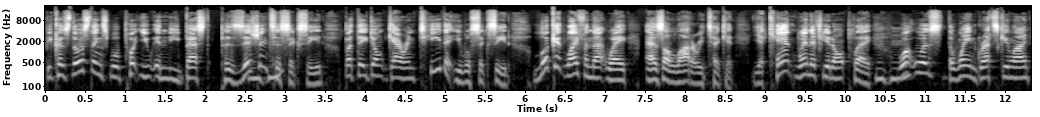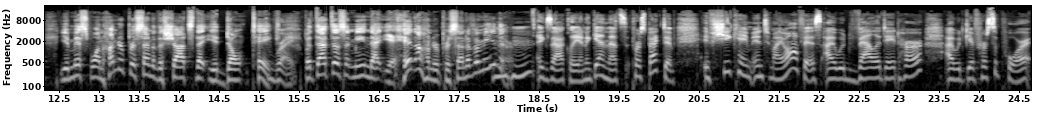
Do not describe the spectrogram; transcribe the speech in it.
because those things will put you in the best position Mm-hmm. to succeed, but they don't guarantee that you will succeed. Look at life in that way as a lottery ticket. You can't win if you don't play. Mm-hmm. What was the Wayne Gretzky line? You miss 100% of the shots that you don't take. Right. But that doesn't mean that you hit 100% of them either. Mm-hmm. Exactly. And again, that's perspective. If she came into my office, I would validate her, I would give her support,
